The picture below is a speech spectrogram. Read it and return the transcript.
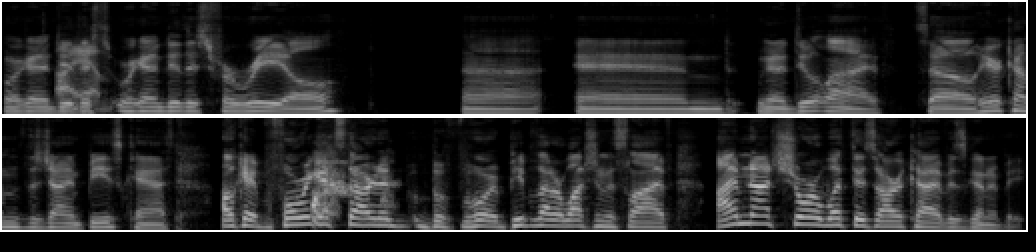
We're gonna do I this. am. We're gonna do this for real, uh, and we're gonna do it live. So here comes the giant beast cast. Okay, before we get started, before people that are watching this live, I'm not sure what this archive is gonna be.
